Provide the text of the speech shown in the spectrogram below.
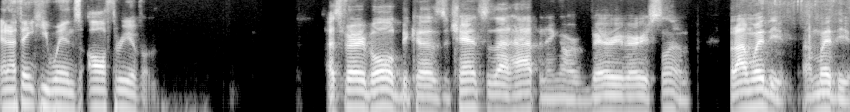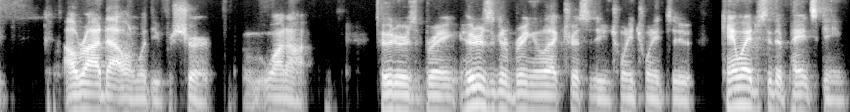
and I think he wins all three of them. That's very bold because the chances of that happening are very, very slim. But I'm with you. I'm with you. I'll ride that one with you for sure. Why not? Hooters bring Hooters is going to bring electricity in 2022. Can't wait to see their paint scheme.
